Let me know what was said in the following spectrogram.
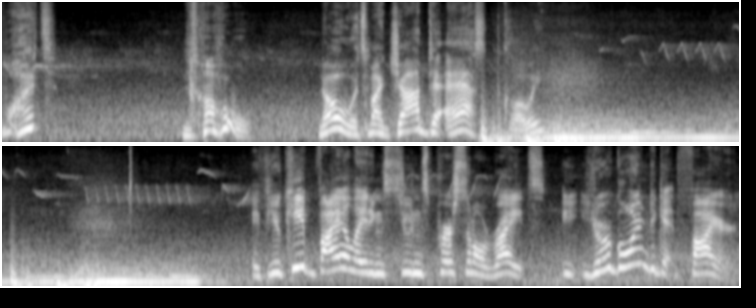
What? No. No, it's my job to ask, Chloe. If you keep violating students' personal rights, you're going to get fired.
